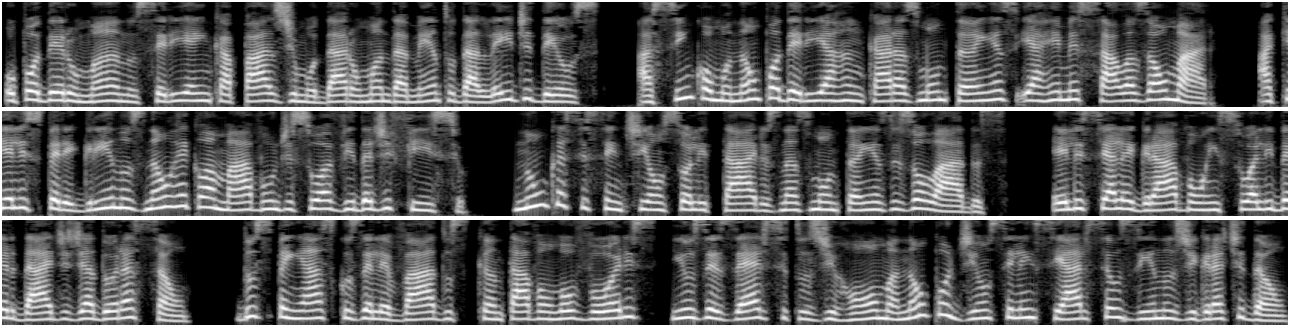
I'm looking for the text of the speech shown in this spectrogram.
O poder humano seria incapaz de mudar um mandamento da lei de Deus, assim como não poderia arrancar as montanhas e arremessá-las ao mar. Aqueles peregrinos não reclamavam de sua vida difícil. Nunca se sentiam solitários nas montanhas isoladas. Eles se alegravam em sua liberdade de adoração. Dos penhascos elevados cantavam louvores, e os exércitos de Roma não podiam silenciar seus hinos de gratidão,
